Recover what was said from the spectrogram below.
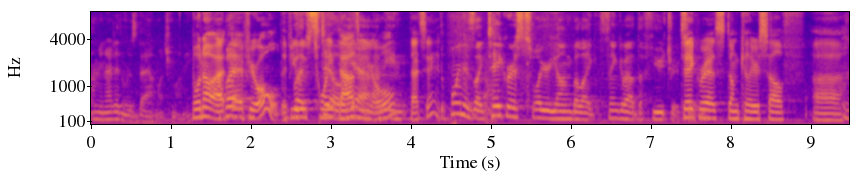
I mean, I didn't lose that much money. Well, no, But- if you're old, if you lose still, twenty thousand, yeah, you're I old. mean, that's it. the point is like take risks while you're young, but like think about the future. Take too. risks. Don't kill yourself. Uh,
